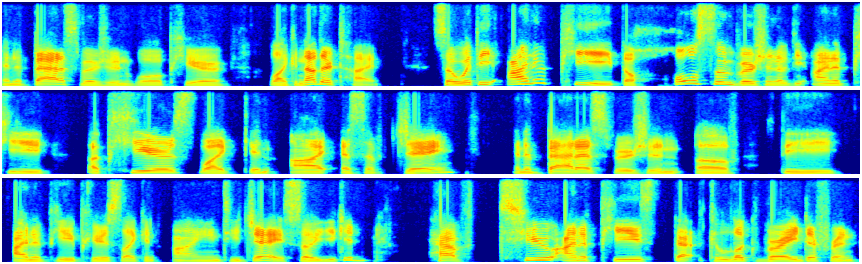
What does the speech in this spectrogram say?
and a badass version will appear like another type. So with the INFP, the wholesome version of the INFP appears like an ISFJ, and a badass version of the INFP appears like an INTJ. So you could have two INFPs that could look very different,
